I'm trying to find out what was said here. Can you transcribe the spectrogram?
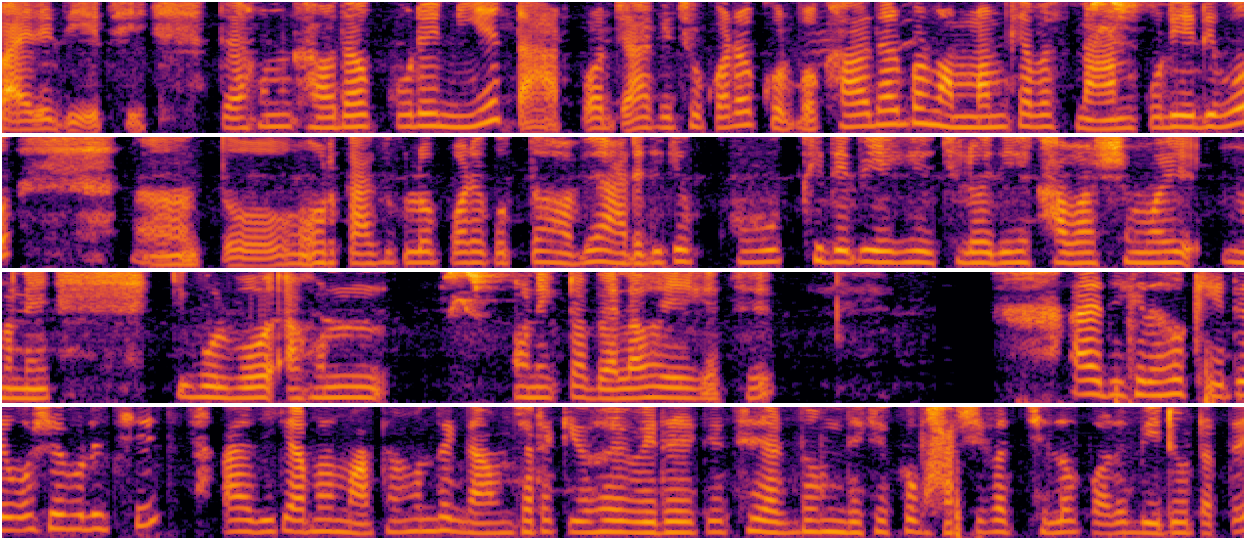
বাইরে দিয়েছি। তো এখন খাওয়া দাওয়া করে নিয়ে তারপর যা কিছু করার করব। খাওয়া দাওয়ার পর মাম্মামকে আবার স্নান করিয়ে দেবো। তো ওর কাজগুলো পরে করতে হবে। আর এদিকে খুব খিদে পেয়ে গিয়েছিল। এদিকে খাওয়ার সময় মানে কি বলব, এখন অনেকটা বেলা হয়ে গেছে। আর এদিকে দেখো খেতে বসে পড়েছি। আর এদিকে আমার মাথার মধ্যে গামছাটা কীভাবে বেঁধে রেখেছে একদম দেখে খুব হাসি পাচ্ছিলো পরে ভিডিওটাতে।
